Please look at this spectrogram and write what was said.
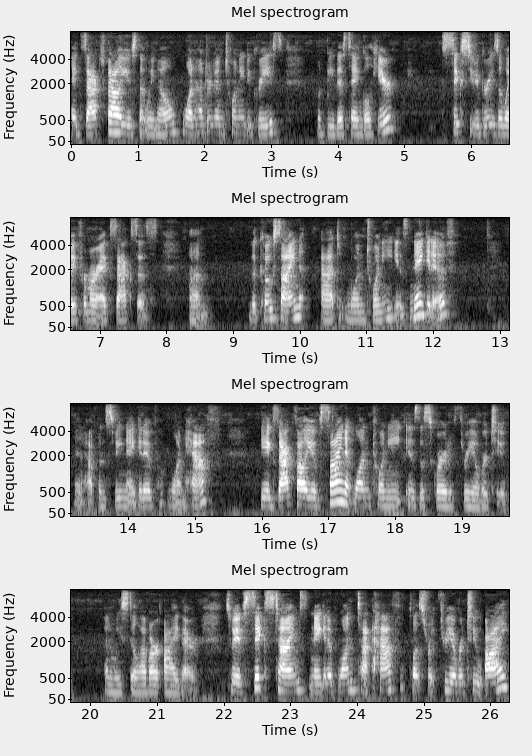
exact values that we know. 120 degrees would be this angle here. 60 degrees away from our x-axis. Um, the cosine at 120 is negative, and it happens to be negative 1 half. The exact value of sine at 120 is the square root of 3 over 2, and we still have our i there. So we have 6 times negative 1 half plus 3 over 2i.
